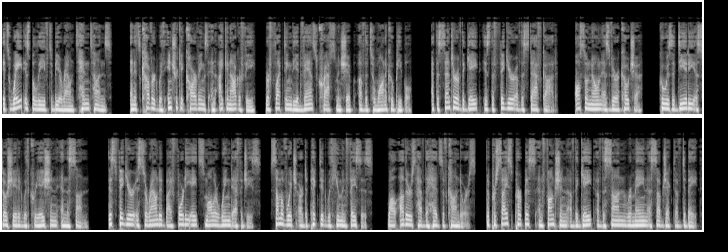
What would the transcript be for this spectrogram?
Its weight is believed to be around 10 tons, and it's covered with intricate carvings and iconography reflecting the advanced craftsmanship of the Tiwanaku people. At the center of the gate is the figure of the staff god, also known as Viracocha, who is a deity associated with creation and the sun. This figure is surrounded by 48 smaller winged effigies, some of which are depicted with human faces, while others have the heads of condors. The precise purpose and function of the Gate of the Sun remain a subject of debate.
